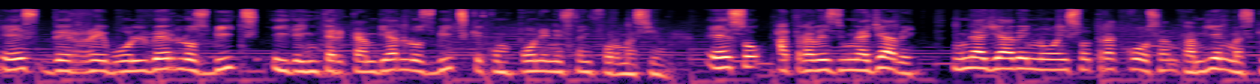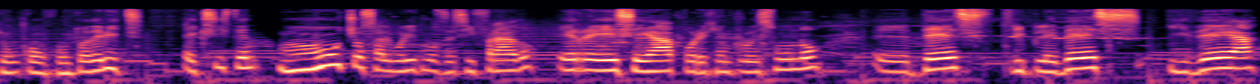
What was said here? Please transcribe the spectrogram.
es de revolver los bits y de intercambiar los bits que componen esta información. Eso a través de una llave. Una llave no es otra cosa también más que un conjunto de bits. Existen muchos algoritmos de cifrado. RSA, por ejemplo, es uno. Eh, DES, triple DES, IDEA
